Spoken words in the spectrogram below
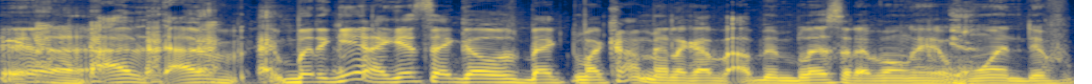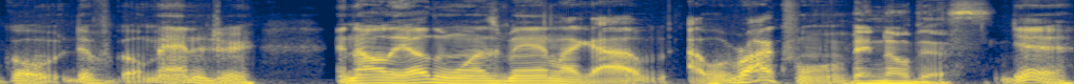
yeah. I've, I've, but again, I guess that goes back to my comment. Like I've, I've been blessed that I've only had Yeah. one difficult, difficult manager, and all the other ones, man, like I, I would rock for them. They know this. Yeah,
